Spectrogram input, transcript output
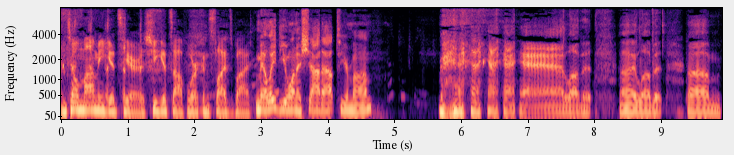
until mommy gets here as she gets off work and slides by. Millie. Do you want to shout out to your mom? I love it. I love it. Um,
